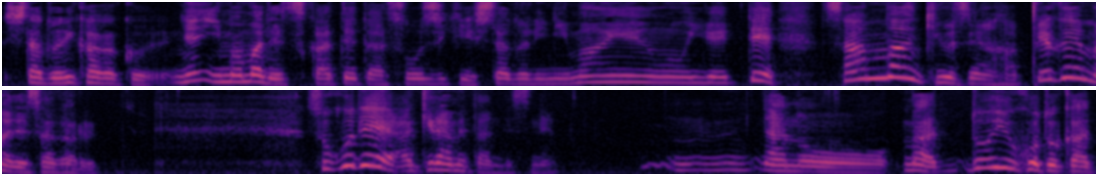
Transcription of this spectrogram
下取り価格、ね、今まで使ってた掃除機下取り2万円を入れて、3万9800円まで下がる。そこで諦めたんですね。あの、まあ、どういうことか、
